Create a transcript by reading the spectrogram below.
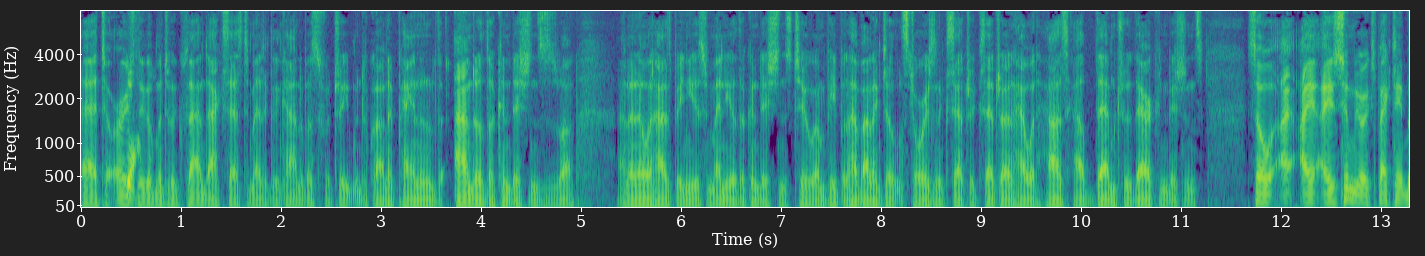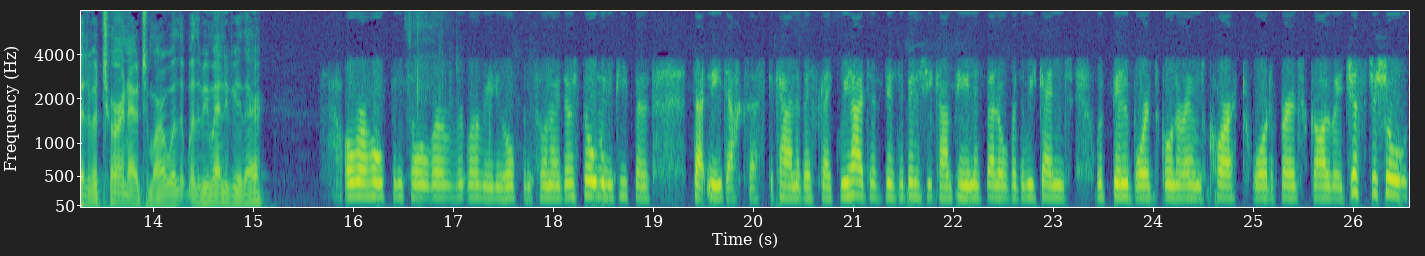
uh, to urge Yeah. the government to expand access to medical cannabis for treatment of chronic pain and, and other conditions as well. And I know it has been used for many other conditions too, and people have anecdotal stories and etc. etc. and how it has helped them through their conditions. So I, I, I assume you're expecting a bit of a turnout tomorrow. Will, will there be many of you there? Oh, we're hoping so. We're we're really hoping so. Now there's so many people that need access to cannabis. Like we had a visibility campaign as well over the weekend with billboards going around Cork, Waterford, Galway, just to show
